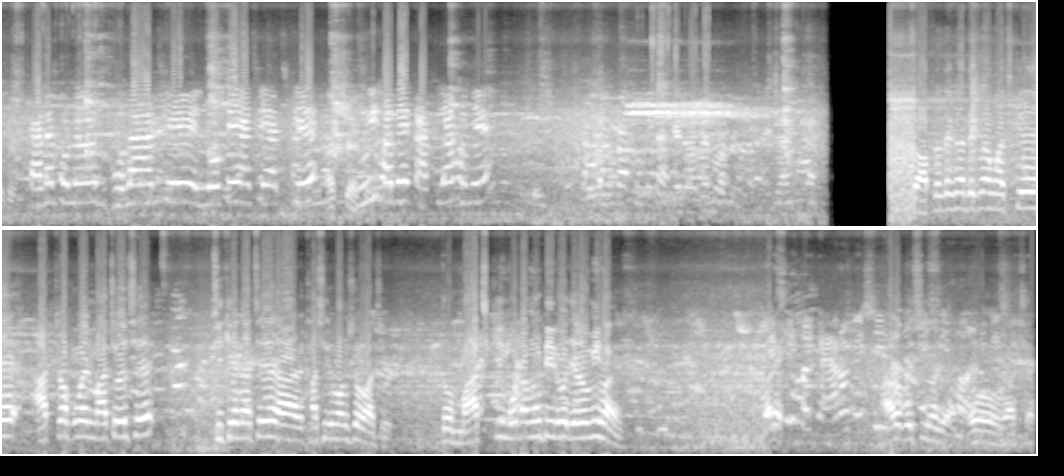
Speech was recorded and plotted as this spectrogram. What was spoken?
আচ্ছা। কাটাপোনা ভোলা আছে লোটে আছে আজকে। আচ্ছা। রুই হবে কাতলা হবে। তো আপনাদের এখানে দেখলাম আজকে আট রকমের মাছ হয়েছে। চিকেন আছে আর খাসির মাংসও আছে। তো মাছ কি মোটামুটি রোজ এরমই হয়? মানে আরও বেশি হয়ে যায়? ও আচ্ছা।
